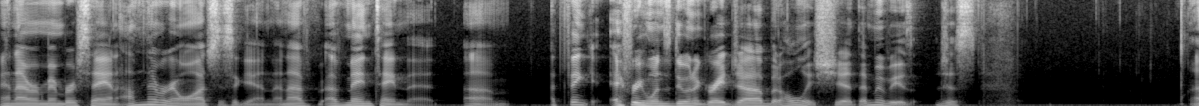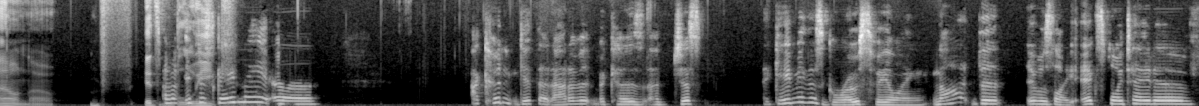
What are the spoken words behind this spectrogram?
and I remember saying I'm never gonna watch this again, and I've I've maintained that. Um, I think everyone's doing a great job, but holy shit, that movie is just I don't know. It's bleak. It just gave me. Uh, I couldn't get that out of it because I just it gave me this gross feeling. Not that it was like exploitative.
